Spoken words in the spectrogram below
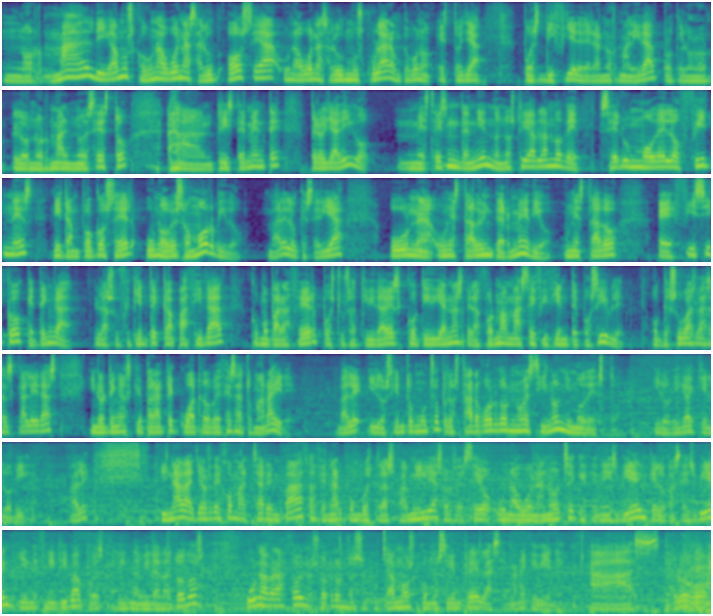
normal, digamos, con una buena salud ósea, una buena salud muscular, aunque bueno, esto ya pues difiere de la normalidad, porque lo, normal no es esto, ah, tristemente, pero ya digo, me estáis entendiendo, no estoy hablando de ser un modelo fitness ni tampoco ser un obeso mórbido, ¿vale? Lo que sería un estado intermedio, un estado eh, físico que tenga la suficiente capacidad como para hacer pues, tus actividades cotidianas de la forma más eficiente posible, o que subas las escaleras y no tengas que pararte cuatro veces a tomar aire. ¿vale? Y lo siento mucho, pero estar gordo no es sinónimo de esto. Y lo diga quien lo diga. ¿Vale? Y nada, ya os dejo marchar en paz, a cenar con vuestras familias, os deseo una buena noche, que cenéis bien, que lo paséis bien y en definitiva, pues feliz Navidad a todos. Un abrazo y nosotros nos escuchamos como siempre la semana que viene. Hasta luego.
